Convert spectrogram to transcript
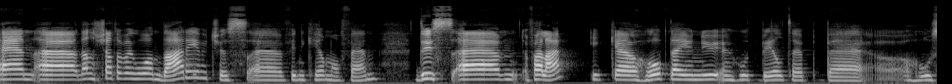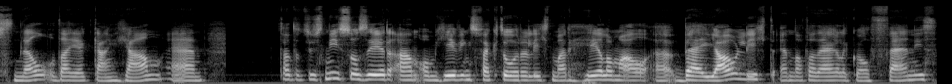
En uh, dan chatten we gewoon daar eventjes. Uh, vind ik helemaal fijn. Dus um, voilà. Ik uh, hoop dat je nu een goed beeld hebt bij hoe snel dat je kan gaan. En dat het dus niet zozeer aan omgevingsfactoren ligt, maar helemaal bij jou ligt. En dat dat eigenlijk wel fijn is.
